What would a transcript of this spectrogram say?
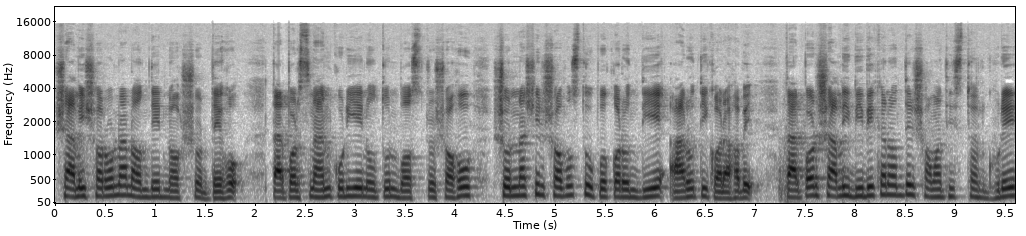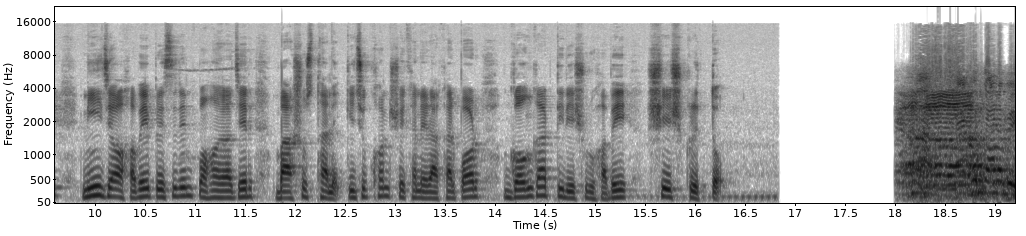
স্বামী শরণানন্দের নশ্বর দেহ। তারপর স্নান করিয়ে নতুন বস্ত্র সহ সন্ন্যাসীর সমস্ত উপকরণ দিয়ে আরতি করা হবে। তারপর স্বামী বিবেকানন্দের সমাধিস্থল ঘুরে নিয়ে যাওয়া হবে প্রেসিডেন্ট মহারাজের বাসস্থানে। কিছুক্ষণ সেখানে রাখার পর গঙ্গার তীরে শুরু হবে শেষকৃত্য দাঁড়াবে।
